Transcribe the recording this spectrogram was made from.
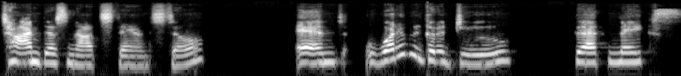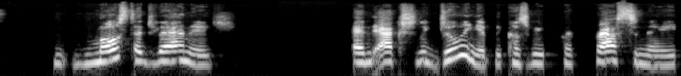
time does not stand still. And what are we going to do that makes most advantage and actually doing it because we procrastinate.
